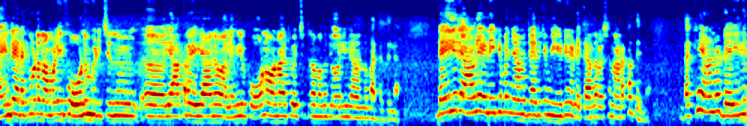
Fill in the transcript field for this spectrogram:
അതിന്റെ ഇടയ്ക്കൂടെ നമ്മൾ ഈ ഫോണും പിടിച്ചിന്ന് യാത്ര ചെയ്യാനോ അല്ലെങ്കിൽ ഫോൺ ഓണാക്കി വെച്ചിട്ട് നമുക്ക് ജോലി ചെയ്യാനൊന്നും പറ്റത്തില്ല. ഡെയിലി രാവിലെ എണീക്കുമ്പോൾ ഞാൻ വിചാരിക്കും വീഡിയോ എടുക്കാന്ന് പക്ഷെ നടക്കത്തില്ല. ഇതൊക്കെയാണ് ഡെയിലി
